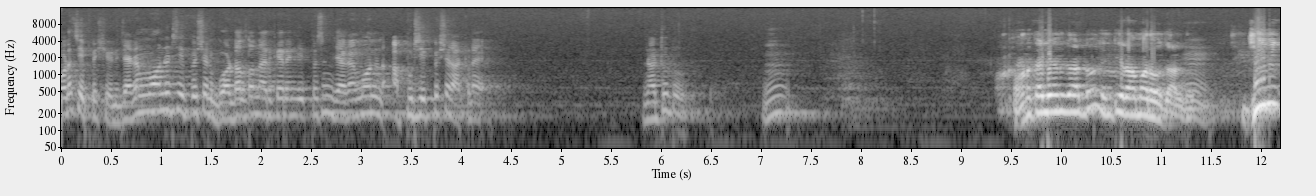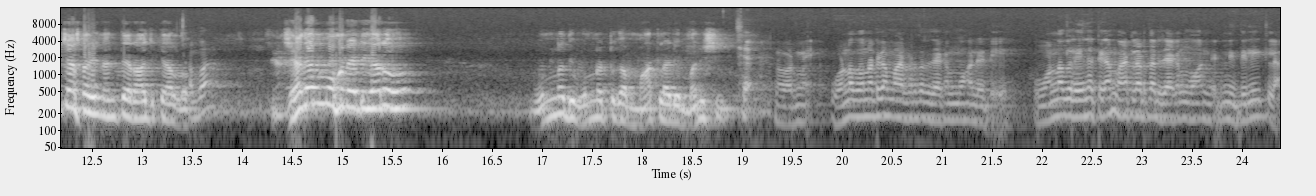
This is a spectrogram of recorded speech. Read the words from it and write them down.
కూడా చెప్పేశాడు. జగన్మోహన్ రెడ్డి చెప్పేశాడు గొడ్డలతో నరికారని చెప్పేసి జగన్మోహన్ రెడ్డి అప్పుడు చెప్పేశాడు అక్కడే. నటుడు. పవన్ కళ్యాణ్ గారు ఎన్టీ రామారావు గారు జీవించేస్తారు అంతే రాజకీయాల్లో. జగన్మోహన్ రెడ్డి గారు ఉన్నది ఉన్నట్టుగా మాట్లాడే మనిషి. నోర్మే ఉన్నది ఉన్నట్టుగా మాట్లాడతారు జగన్మోహన్ రెడ్డి. ఉన్నది లేనట్టుగా మాట్లాడతారు జగన్మోహన్ రెడ్డి నీకు తెలియట్లా?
